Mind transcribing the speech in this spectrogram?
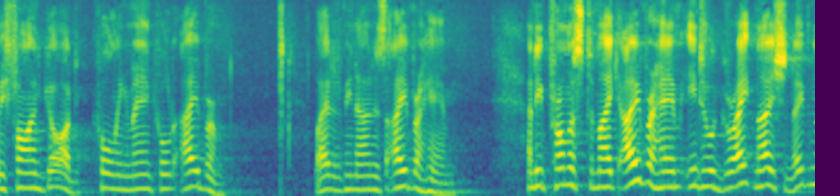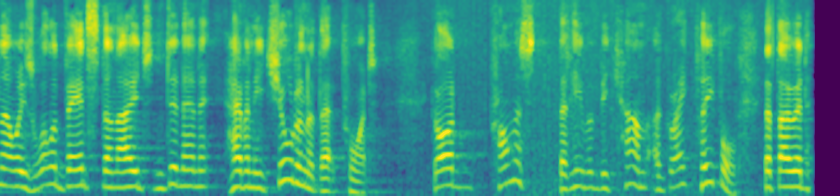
we find God calling a man called Abram, later to be known as Abraham. And he promised to make Abraham into a great nation, even though he's well advanced in age and didn't have any children at that point. God promised that he would become a great people, that they would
